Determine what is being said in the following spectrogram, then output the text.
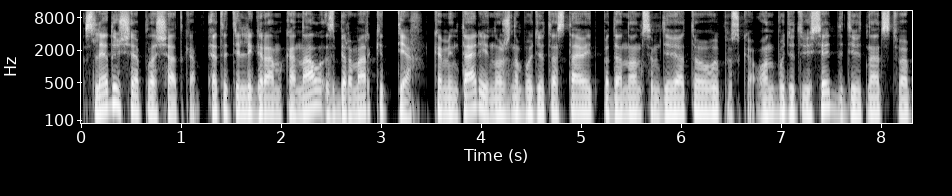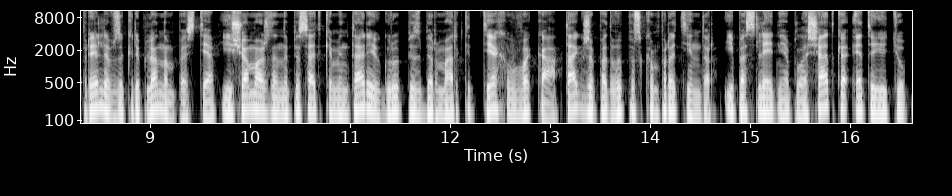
Следующая площадка — это телеграм-канал Сбермаркет Тех. Комментарий нужно будет оставить под анонсом девятого выпуска. Он будет висеть до 19 апреля в закрепленном посте. Еще можно написать комментарий в группе Сбермаркет Тех в ВК, также под выпуском про Tinder. И последняя площадка — это YouTube.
